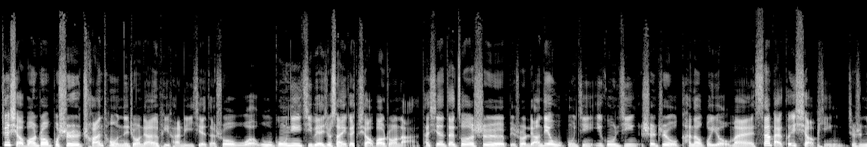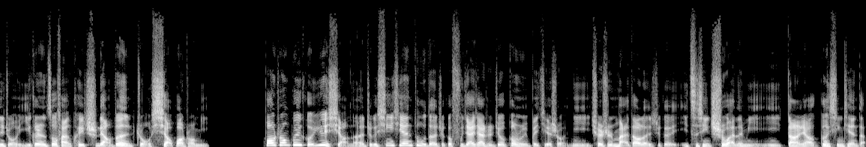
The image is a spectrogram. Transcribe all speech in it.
这个小包装不是传统那种粮油品牌理解的，说我五公斤级别就算一个小包装了。它现在在做的是，比如说两点五公斤、一公斤，甚至我看到过有卖三百克一小瓶，就是那种一个人做饭可以吃两顿这种小包装米。包装规格越小呢，这个新鲜度的这个附加价值就更容易被接受。你确实买到了这个一次性吃完的米，你当然要更新鲜的。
